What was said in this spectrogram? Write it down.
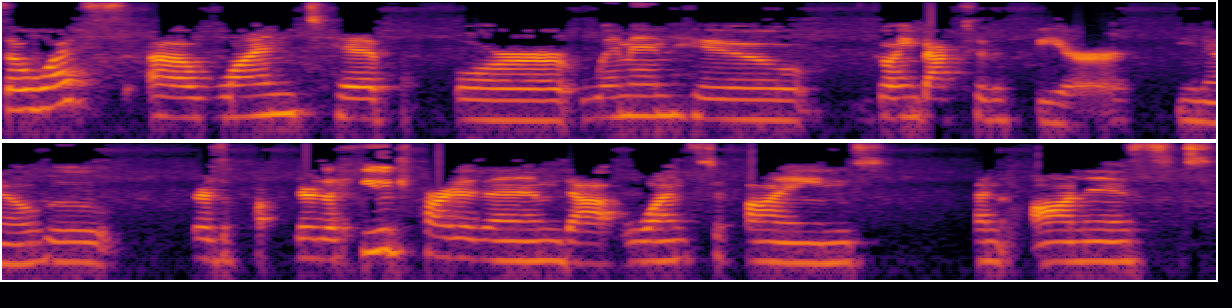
So, what's uh, one tip for women who, going back to the fear, you know, who there's a there's a huge part of them that wants to find an honest,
